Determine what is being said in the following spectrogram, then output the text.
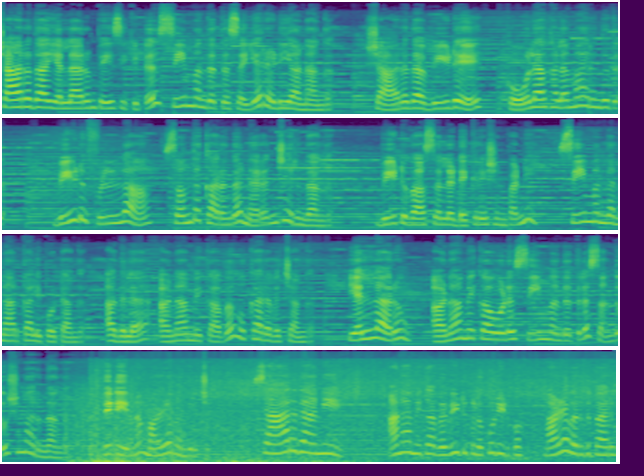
சாரதா எல்லாரும் பேசிக்கிட்டு சீமந்தத்தை செய்ய ரெடியானாங்க. சாரதா வீடே கோலாகலமா இருந்தது. வீடு ஃபுல்லா சொந்தக்காரங்க நிறைஞ்சு இருந்தாங்க. வீட்டு வாசல்ல டெக்கரேஷன் பண்ணி சீமந்த நாற்காலி போட்டாங்க. அதுல அனாமிகாவை உட்கார வச்சாங்க. எல்லாரும் அனாமிகாவோட சீமந்தத்துல சந்தோஷமா இருந்தாங்க. திடீர்னு மழை வந்துருச்சு. சாரதா அனாமிகாவை வீட்டுக்குள்ள கூட்டிட்டு போ. மழை வருது பாரு.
